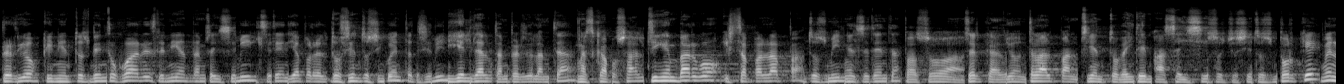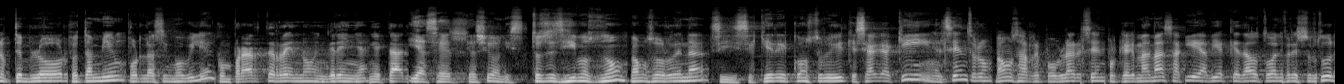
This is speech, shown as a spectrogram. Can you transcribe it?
perdió 500. Benito Juárez tenía también 6 mil, ya para el 250, 13 mil. Miguel Hidalgo también perdió la mitad, Azcapotzalco. Sin embargo, Iztapalapa 2000 en el 70 pasó a cerca de millón, Tlalpan 120 a 600, 800. ¿Por qué? Bueno, temblor, pero también por las inmobiliarias, comprar terreno en greña, en hectárea y hacer creaciones. Entonces dijimos, no, vamos a ordenar, si se quiere construir, que se haga aquí en el centro, vamos a repoblar el centro, porque además aquí había quedado toda la infraestructura,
